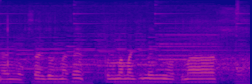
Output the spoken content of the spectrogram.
何も塞いでおりません。このまま地面に置きます。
